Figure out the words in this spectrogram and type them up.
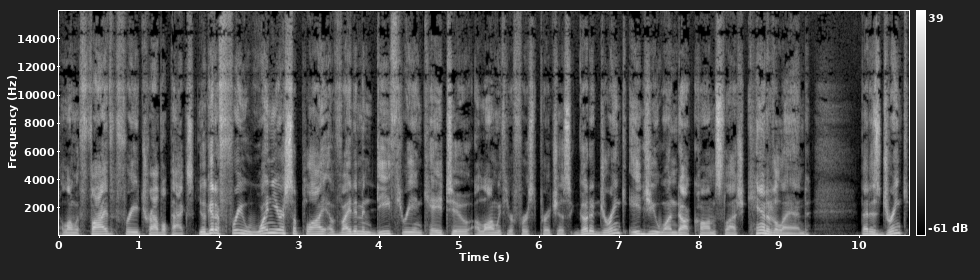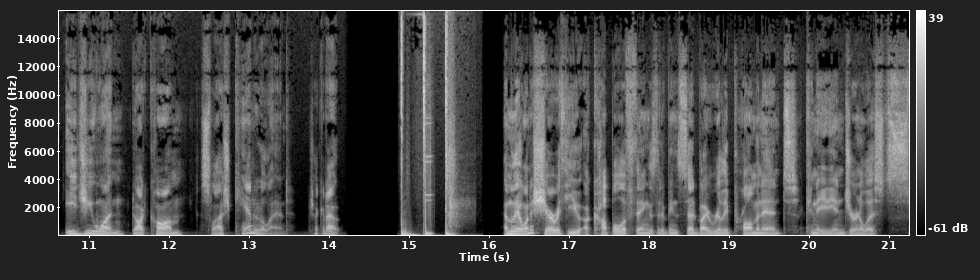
along with five free travel packs. You'll get a free one year supply of vitamin D3 and K2 along with your first purchase. Go to drinkag1.com slash Canadaland. That is drinkag1.com slash Canadaland. Check it out. Emilie, I want to share with you a couple of things that have been said by really prominent Canadian journalists,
